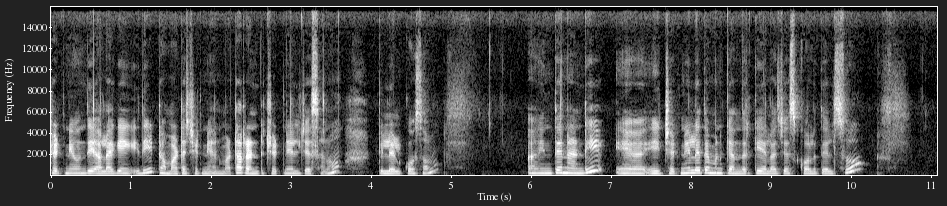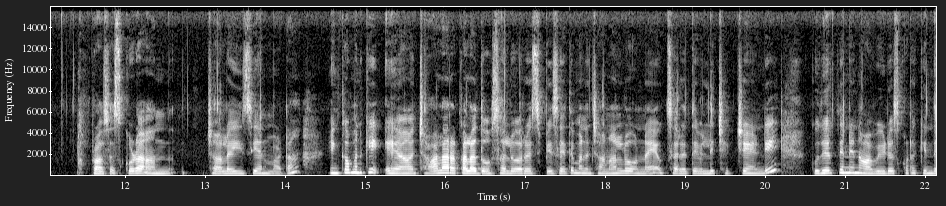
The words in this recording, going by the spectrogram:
చట్నీ ఉంది అలాగే ఇది టమాటా చట్నీ అనమాట రెండు చట్నీలు చేశాను పిల్లల కోసం. ఇంతేనండి. ఈ చట్నీలు అయితే మనకి అందరికీ ఎలా చేసుకోవాలో తెలుసు. ప్రాసెస్ కూడా చాలా ఈజీ అనమాట ఇంకా మనకి చాలా రకాల దోశలు రెసిపీస్ అయితే మన ఛానల్లో ఉన్నాయి. ఒకసారి అయితే వెళ్ళి చెక్ చేయండి. కుదిరితే నేను ఆ వీడియోస్ కూడా కింద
